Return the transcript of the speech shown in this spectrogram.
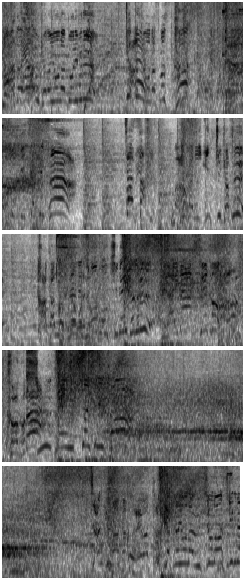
またなんかのようなドリブルパスを出します体ごとぶつかっていったチャンスだまさに一気かす果敢なプレーで勝負を決めにかかるスライダーシュートここだシュートを打ち返していったジャンクこれは竜巻のような後ろ回し蹴りだ。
